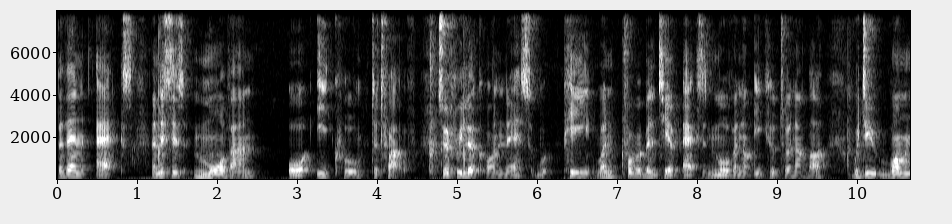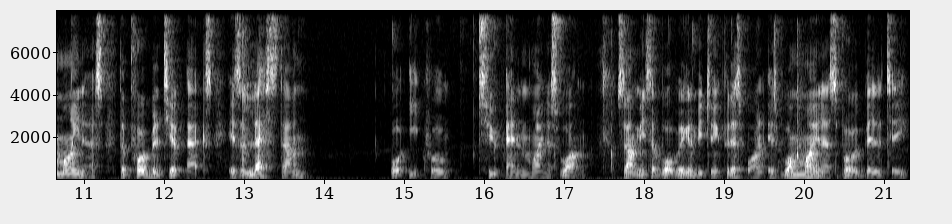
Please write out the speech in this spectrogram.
But then x, and this is more than or equal to 12. So if we look on this, p, when probability of x is more than or equal to a number, we do 1 minus the probability of x is less than or equal to n minus 1. So that means that what we're going to be doing for this one is 1 minus the probability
